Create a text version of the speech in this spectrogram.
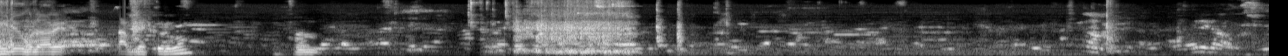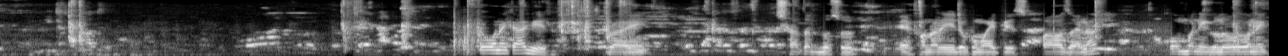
ভিডিওগুলো আর আপডেট করব। তো অনেক আগের, প্রায় সাত আট বছর। এখন আর এইরকম আইপিএস পাওয়া যায় না। কোম্পানিগুলো অনেক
